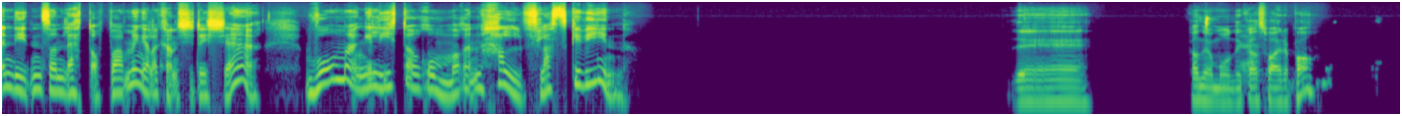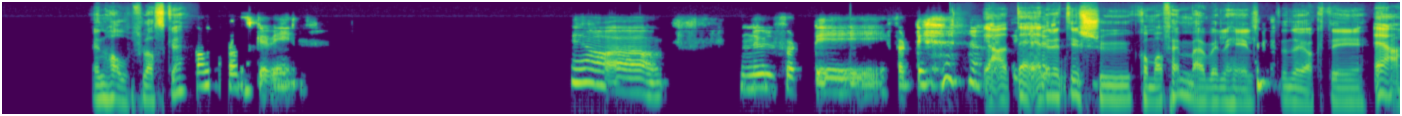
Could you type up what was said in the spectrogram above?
en liten sånn lett oppvarming, eller kanskje det ikke er. Hvor mange liter rommer en halvflaske vin? Det Kan jo Monica svare på. En halvflaske. Halvflaske vin. Ja 0,40 Ja, det er 37,5 er vel helt nøyaktig Ja.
